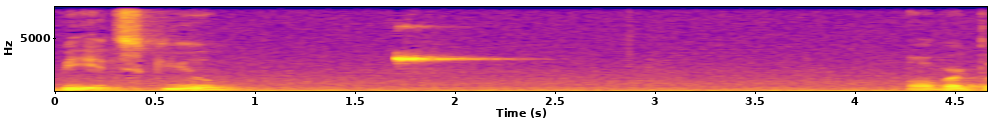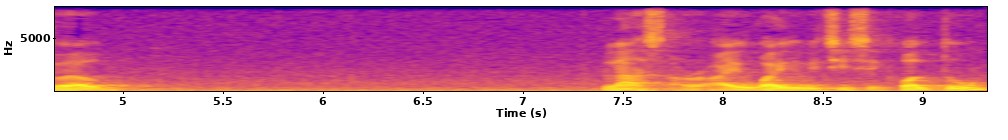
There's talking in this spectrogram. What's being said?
bh cube over 12 plus our Iy which is equal to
